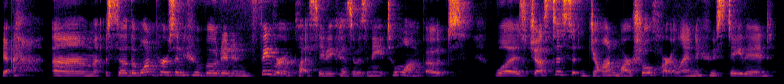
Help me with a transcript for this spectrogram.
Yeah. Um, so the one person who voted in favor of Plessy because it was an eight to one vote was Justice John Marshall Harlan, who stated,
